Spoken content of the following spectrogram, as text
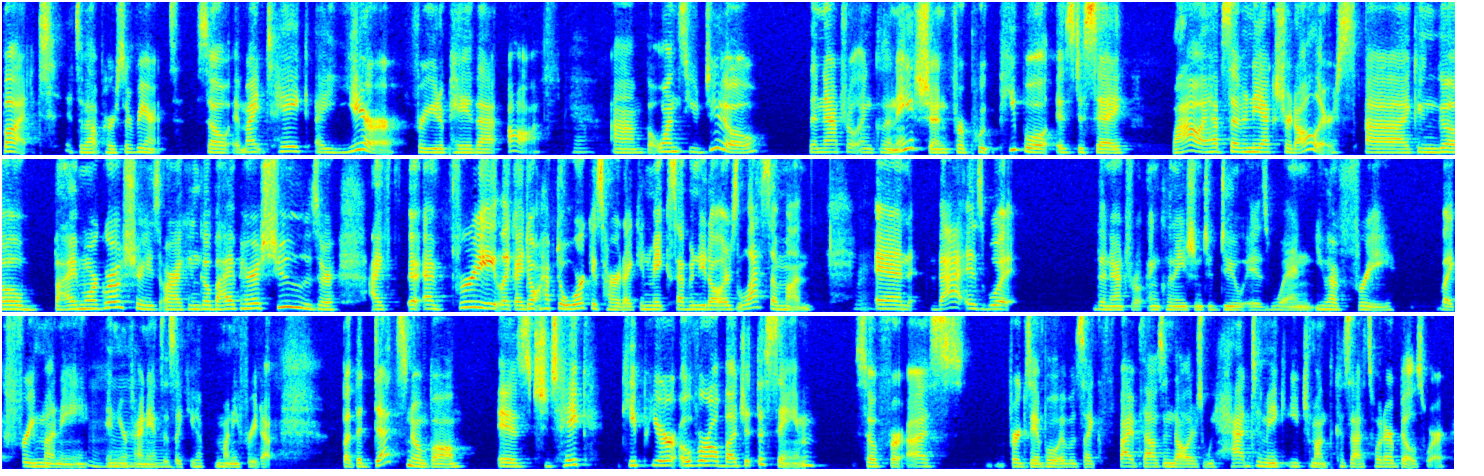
But it's about perseverance. So it might take a year for you to pay that off. Yeah. Um, but once you do, the natural inclination for people is to say, wow, I have 70 extra dollars. Uh, I can go buy more groceries or I can go buy a pair of shoes or I, I'm free. Like I don't have to work as hard. I can make $70 less a month. Right. And that is what the natural inclination to do is when you have free, like free money mm-hmm. in your mm-hmm. finances, like you have money freed up. But the debt snowball is to take, keep your overall budget the same. So for us, for example, it was like $5,000 we had to make each month because that's what our bills were.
